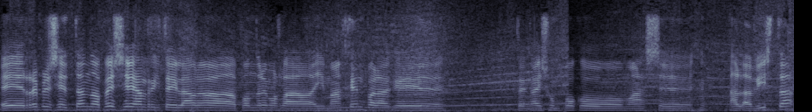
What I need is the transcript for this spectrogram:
eh, representando a PS al retail. Ahora pondremos la imagen para que tengáis un poco más eh, a la vista.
